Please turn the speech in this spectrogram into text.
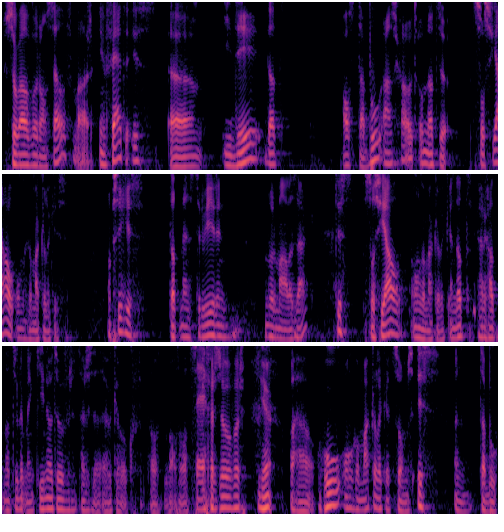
zowel voor onszelf, maar in feite is het idee dat als taboe aanschouwt omdat het sociaal ongemakkelijk is. Op zich is dat menstrueren een normale zaak. Het is sociaal ongemakkelijk. En dat, daar gaat natuurlijk mijn keynote over. Daar heb ik ook wat, wat cijfers over. Ja. Uh, hoe ongemakkelijk het soms is, een taboe.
